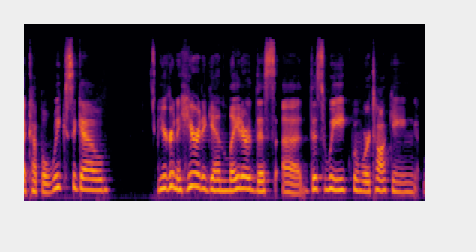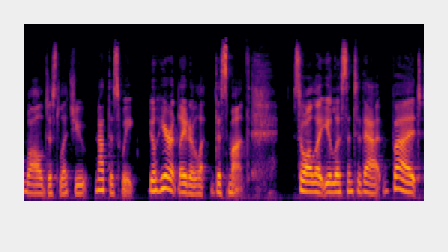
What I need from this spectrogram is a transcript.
a couple weeks ago you're going to hear it again later this uh, this week when we're talking. Well, I'll just let you not this week. You'll hear it later this month, so I'll let you listen to that. But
